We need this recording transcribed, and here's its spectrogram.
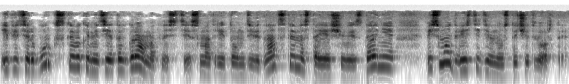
и Петербургского комитетов грамотности. Смотри том 19 настоящего издания, письмо 294.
